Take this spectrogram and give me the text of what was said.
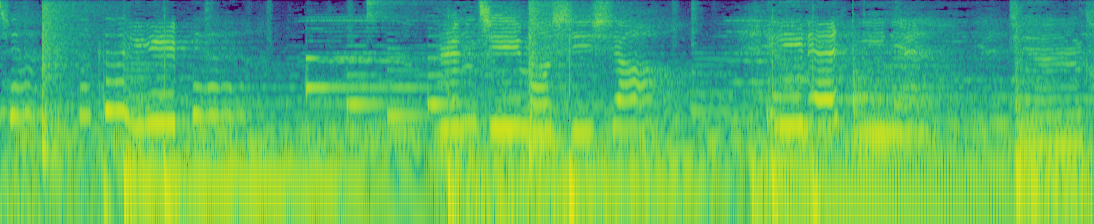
界的改变。任寂寞嬉笑，一年一年，天空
